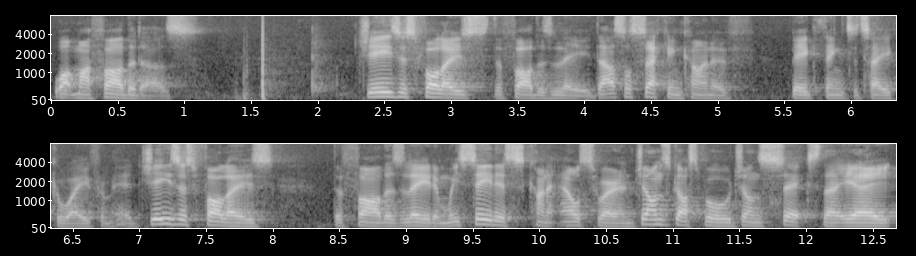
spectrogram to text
what my Father does. Jesus follows the Father's lead. That's our second kind of big thing to take away from here. Jesus follows the Father's lead. And we see this kind of elsewhere in John's Gospel, John 6 38.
